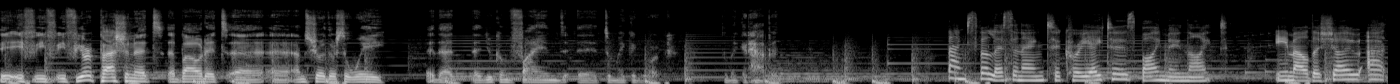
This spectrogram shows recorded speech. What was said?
if if if you're passionate about it, uh, uh, I'm sure there's a way that that you can find uh, to make it work, to make it happen. Thanks for listening to Creators by Moonlight. Email the show at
